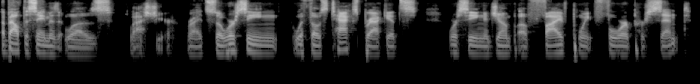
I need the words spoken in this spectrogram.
about the same as it was last year right so we're seeing with those tax brackets we're seeing a jump of 5.4%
